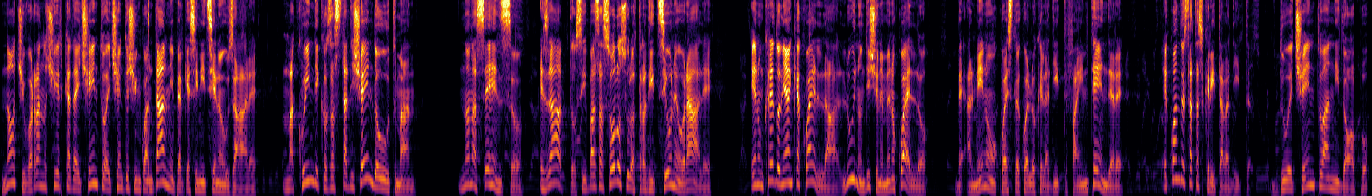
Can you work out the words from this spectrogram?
No, ci vorranno circa dai 100 ai 150 anni perché si iniziano a usare. Ma quindi cosa sta dicendo Uthman? Non ha senso. Esatto, si basa solo sulla tradizione orale. E non credo neanche a quella, lui non dice nemmeno quello. Beh, almeno questo è quello che la DIT fa intendere. E quando è stata scritta la DIT? 200 anni dopo,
